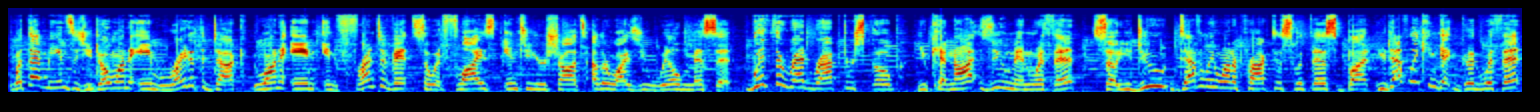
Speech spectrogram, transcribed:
What that means is you don't want to aim right at the duck, you want to aim in front of it so it flies into your shots, otherwise you will miss it. With the Red Raptor scope, you cannot zoom in with it, so you do definitely want to practice with this, but you definitely can get good with it.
